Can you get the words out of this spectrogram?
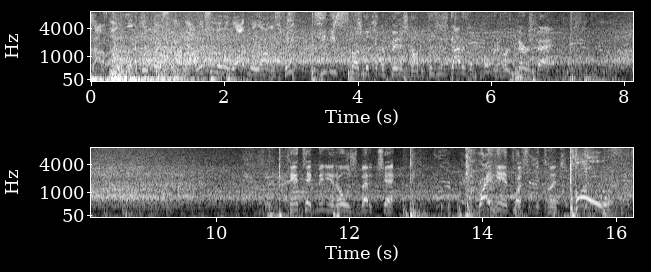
Gotta find a way to move those feet. Yeah, looks a little wobbly on his feet. He needs to start looking to finish now because he's got his opponent hurt very bad. Can't take many of those, you better check. Right hand punch from the clinch. Oh!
